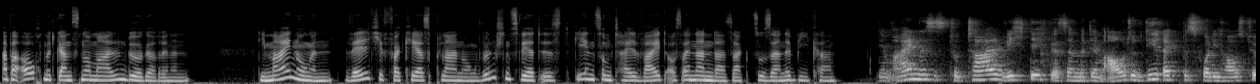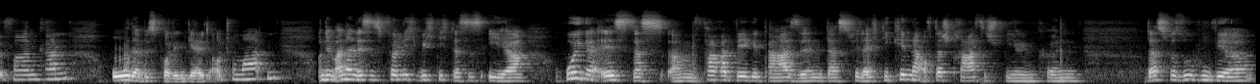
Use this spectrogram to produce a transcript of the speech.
aber auch mit ganz normalen Bürgerinnen. Die Meinungen, welche Verkehrsplanung wünschenswert ist, gehen zum Teil weit auseinander, sagt Susanne Bieker. Dem einen ist es total wichtig, dass er mit dem Auto direkt bis vor die Haustür fahren kann oder bis vor den Geldautomaten. Und dem anderen ist es völlig wichtig, dass es eher ruhiger ist, dass ähm, Fahrradwege da sind, dass vielleicht die Kinder auf der Straße spielen können. Das versuchen wir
